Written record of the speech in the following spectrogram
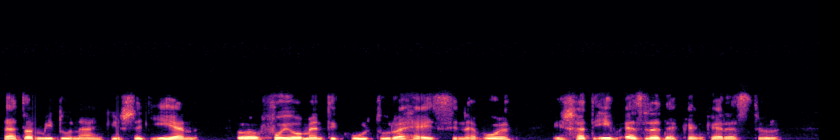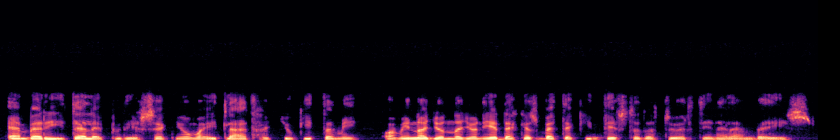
Tehát a mi Dunánk is egy ilyen folyómenti kultúra helyszíne volt, és hát év ezredeken keresztül emberi települések nyomait láthatjuk itt, ami, ami nagyon-nagyon érdekes betekintést ad a történelembe is.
